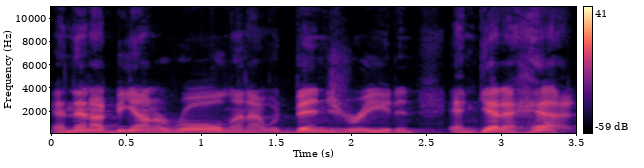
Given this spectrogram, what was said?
And then I'd be on a roll and I would binge read and, and get ahead.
